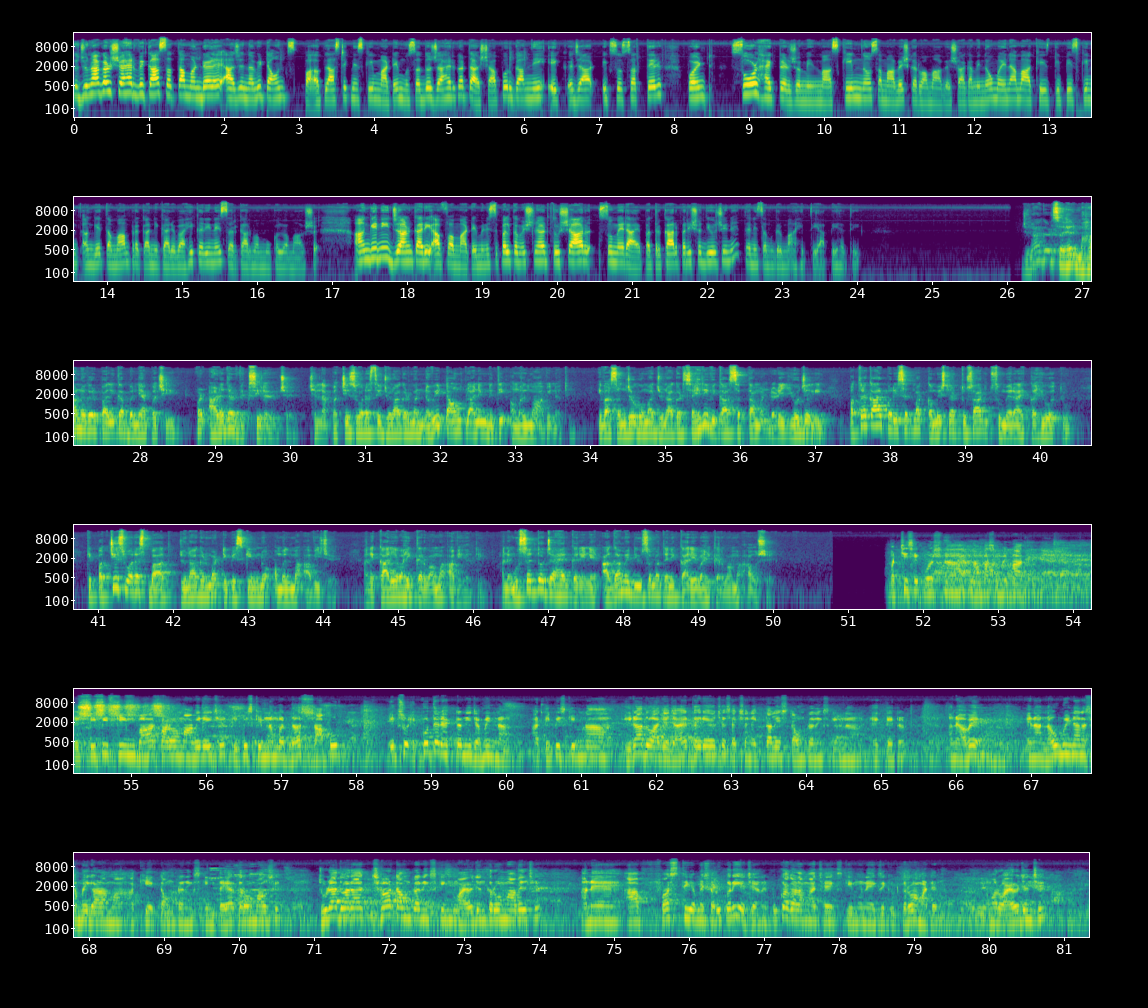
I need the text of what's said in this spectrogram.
તો જૂનાગઢ શહેર વિકાસ સત્તા મંડળે આજે નવી ટાઉન પ્લાસ્ટિકની સ્કીમ માટે મુસદ્દો જાહેર કરતા શાહપુર ગામની એક હજાર એકસો સત્તેર પોઈન્ટ સોળ હેક્ટર જમીનમાં સ્કીમનો સમાવેશ કરવામાં આવ્યો છે. આગામી નવ મહિનામાં આખી ટીપી સ્કીમ અંગે તમામ પ્રકારની કાર્યવાહી કરીને સરકારમાં મોકલવામાં આવશે. આ અંગેની જાણકારી આપવા માટે મ્યુનિસિપલ કમિશનર તુષાર સુમેરાએ પત્રકાર પરિષદ યોજીને તેની સમગ્ર માહિતી આપી હતી. જુનાગઢ શહેર મહાનગરપાલિકા બન્યા પછી પણ આડેધડ વિકસી રહ્યું છે. છેલ્લા પચીસ વર્ષથી જુનાગઢમાં નવી ટાઉન પ્લાનિંગ નીતિ અમલમાં આવી નથી. એવા સંજોગોમાં જુનાગઢ શહેરી વિકાસ સત્તા મંડળે યોજેલી પત્રકાર પરિષદમાં કમિશનર તુષાર સુમેરાએ કહ્યું હતું કે પચીસ વર્ષ બાદ જુનાગઢમાં ટીપી સ્કીમનો અમલમાં આવી છે અને કાર્યવાહી કરવામાં આવી હતી અને મુસદ્દો જાહેર કરીને આગામી દિવસોમાં તેની કાર્યવાહી કરવામાં આવશે. પચીસ એક વર્ષના લાંબા સમય બાદ એક ટીપી સ્કીમ બહાર પાડવામાં આવી રહી છે. ટીપી સ્કીમ નંબર દસ, શાહપુર. એકસો એકોતેર હેક્ટરની જમીનના આ ટીપી સ્કીમના ઈરાદો આજે જાહેર થઈ રહ્યો છે. સેક્શન એકતાલીસ ટાઉન પ્લાનિંગ સ્કીમના એક્ટ હેઠળ. અને હવે એના નવ મહિનાના સમયગાળામાં આખી એક ટાઉન પ્લાનિંગ સ્કીમ તૈયાર કરવામાં આવશે. જુડા દ્વારા છ ટાઉન પ્લાનિંગ સ્કીમનું આયોજન કરવામાં આવેલ છે. અને આ ફર્સ્ટથી અમે શરૂ કરીએ છીએ અને ટૂંકા ગાળામાં છે એક સ્કીમોને એક્ઝિક્યુટ કરવા માટેનું અમારું આયોજન છે.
